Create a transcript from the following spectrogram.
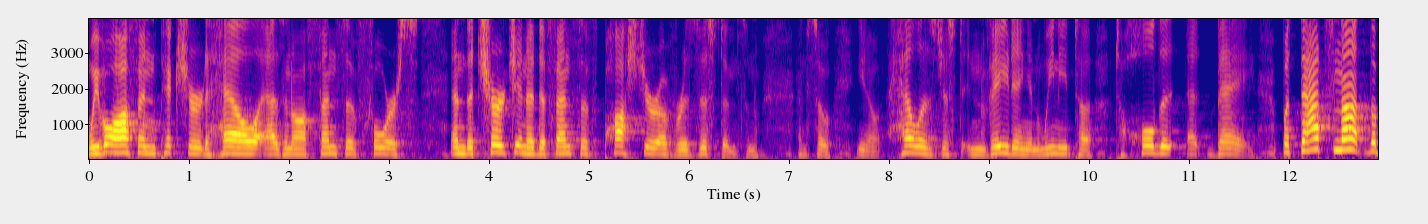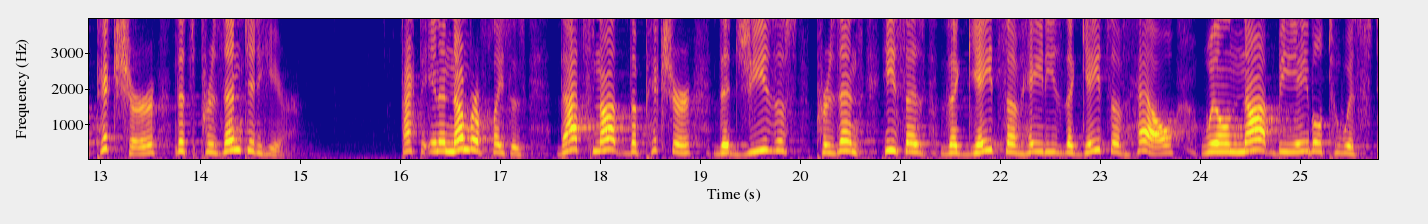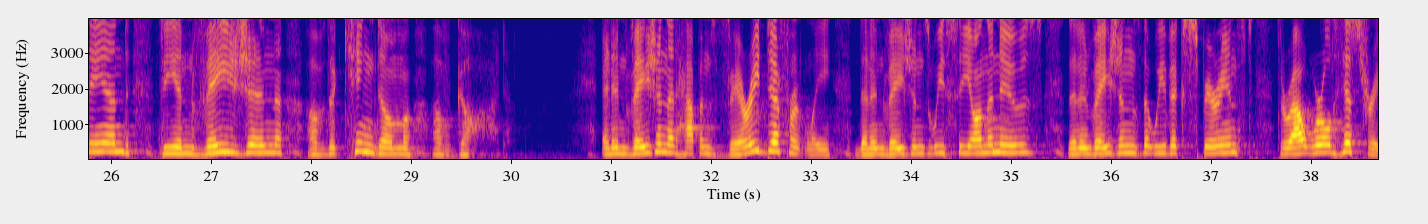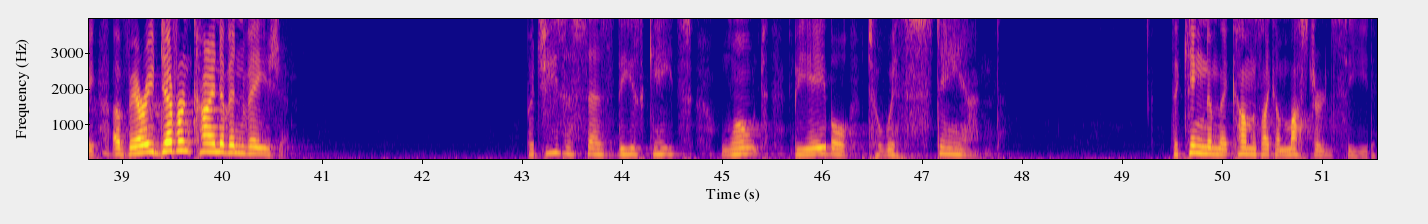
We've often pictured hell as an offensive force and the church in a defensive posture of resistance. And, and so, you know, hell is just invading and we need to, to hold it at bay. But that's not the picture that's presented here. In fact, in a number of places, that's not the picture that Jesus presents. He says, The gates of Hades, the gates of hell, will not be able to withstand the invasion of the kingdom of God. An invasion that happens very differently than invasions we see on the news, than invasions that we've experienced throughout world history. A very different kind of invasion. But Jesus says these gates won't be able to withstand the kingdom that comes like a mustard seed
